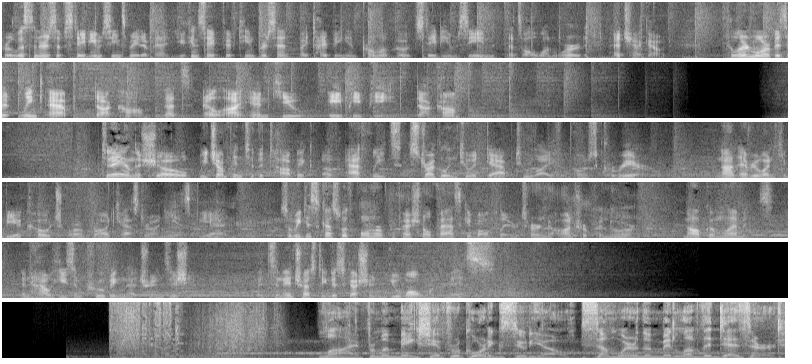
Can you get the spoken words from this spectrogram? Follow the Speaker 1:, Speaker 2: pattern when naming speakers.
Speaker 1: For listeners of Stadium Scene's main event, you can save 15% by typing in promo code Stadium Scene, that's all one word, at checkout. To learn more, visit linqapp.com, that's L I N Q A P P.com. Today on the show, we jump into the topic of athletes struggling to adapt to life post career. Not everyone can be a coach or a broadcaster on ESPN, so we discuss with former professional basketball player turned entrepreneur, Malcolm Lemmons, and how he's improving that transition. It's an interesting discussion you won't want to miss.
Speaker 2: Live from a makeshift recording studio somewhere in the middle of the desert.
